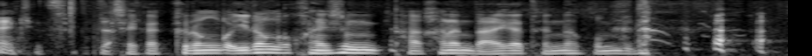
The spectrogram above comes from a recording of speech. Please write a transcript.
알겠습니다. 제가 그런 거 이런 거 관심 다 가는 나이가 됐나 봅니다.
